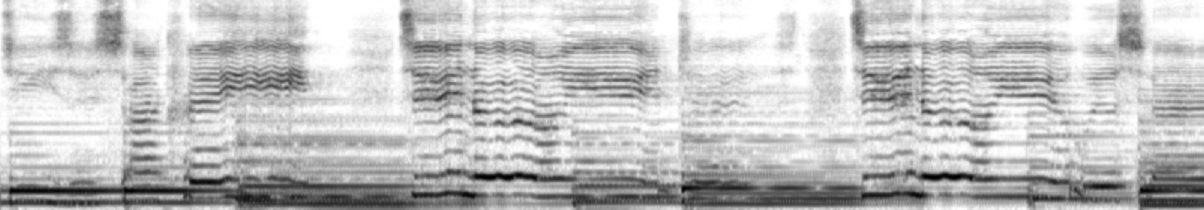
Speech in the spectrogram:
Jesus, I crave to know you just to know you will satisfy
